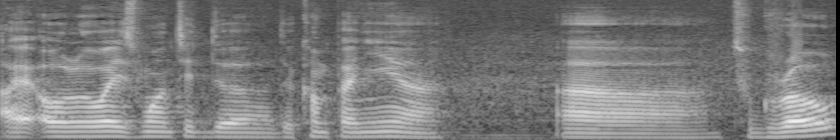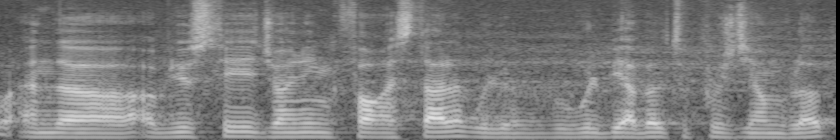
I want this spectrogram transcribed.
I always wanted the, the company uh, uh, to grow, and obviously joining Forestal will, will be able to push the envelope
